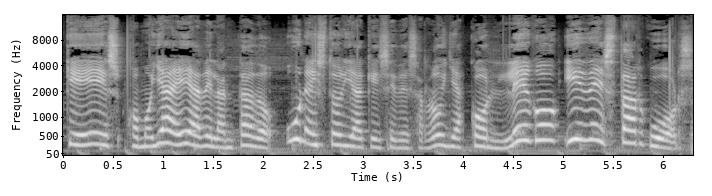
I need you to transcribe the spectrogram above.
que es, como ya he adelantado, una historia que se desarrolla con Lego y de Star Wars.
